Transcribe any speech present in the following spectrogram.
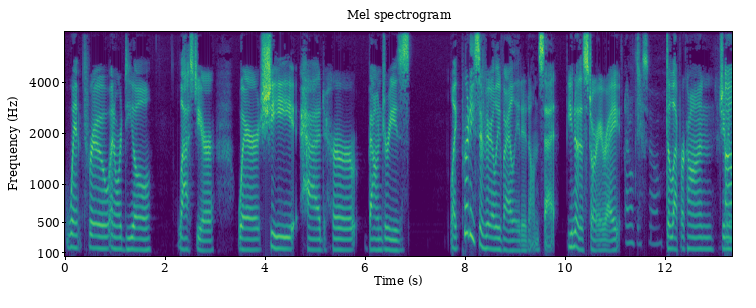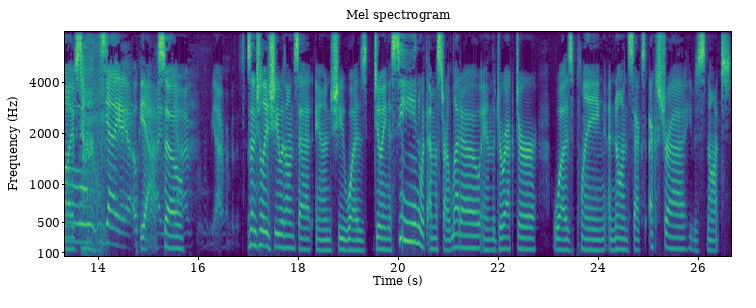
went through an ordeal last year where she had her boundaries like pretty severely violated on set. You know the story, right? I don't think so. The leprechaun, Jimmy Lifestyle. Oh, yeah, yeah, yeah. Okay. Yeah, I- so- yeah, yeah, I remember this. essentially she was on set and she was doing a scene with Emma Starletto and the director was playing a non-sex extra. He was not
